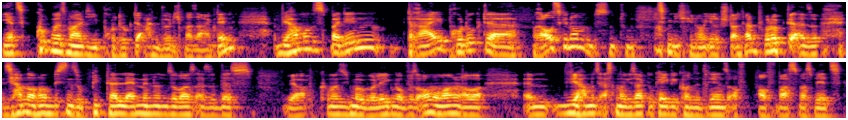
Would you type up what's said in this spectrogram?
Jetzt gucken wir uns mal die Produkte an, würde ich mal sagen. Denn wir haben uns bei den drei Produkte rausgenommen. Das sind ziemlich genau ihre Standardprodukte. Also sie haben auch noch ein bisschen so Bitterlemon und sowas. Also das ja, kann man sich mal überlegen, ob wir es auch mal machen. Aber ähm, wir haben uns erstmal gesagt, okay, wir konzentrieren uns auf, auf was, was wir jetzt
